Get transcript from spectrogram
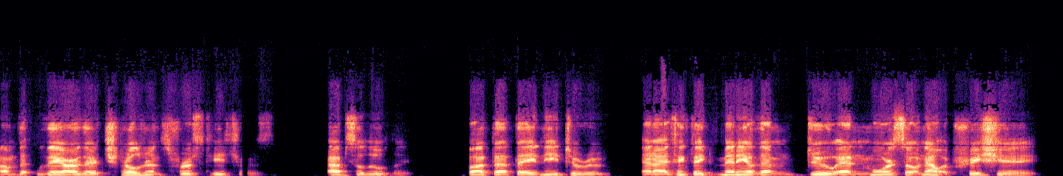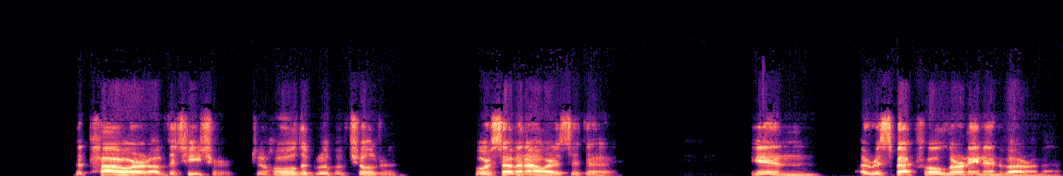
um, that they are their children's first teachers, absolutely, but that they need to, and I think they many of them do, and more so now, appreciate the power of the teacher to hold a group of children for seven hours a day in a respectful learning environment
